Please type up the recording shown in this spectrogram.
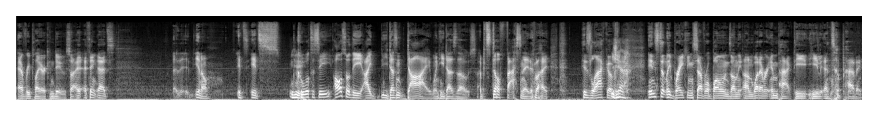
every player can do. So I, I think that's uh, you know, it's it's cool to see. Also, the I he doesn't die when he does those. I'm still fascinated by his lack of Yeah. instantly breaking several bones on the on whatever impact he he ends up having.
